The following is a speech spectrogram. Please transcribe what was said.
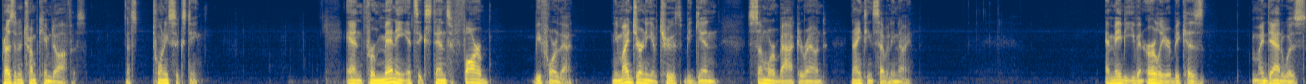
President Trump came to office. That's 2016. And for many, it extends far before that. I mean, my journey of truth began somewhere back around 1979. And maybe even earlier because my dad was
